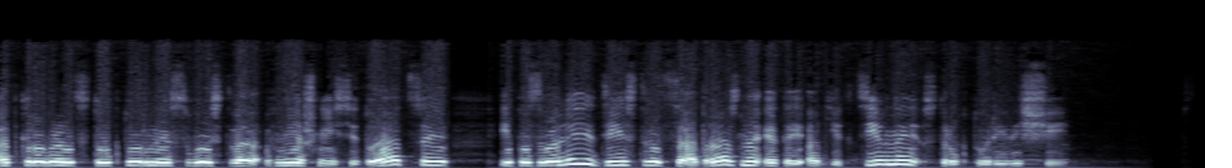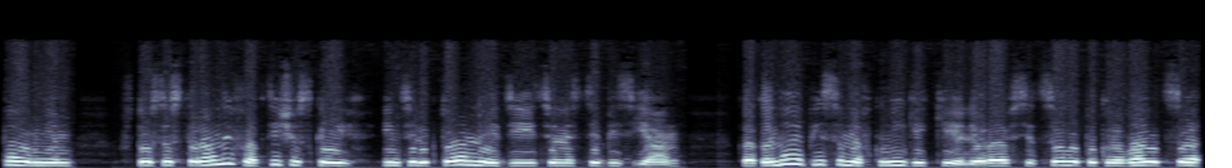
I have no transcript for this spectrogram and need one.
открывает структурные свойства внешней ситуации и позволяет действовать сообразно этой объективной структуре вещей. Помним, что со стороны фактической интеллектуальной деятельности обезьян, как она описана в книге Келлера, всецело покрываются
